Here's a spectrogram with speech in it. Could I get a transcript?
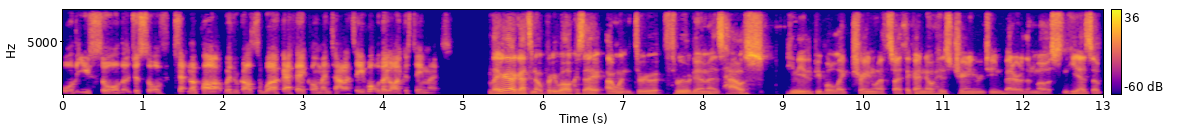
or that you saw that just sort of set them apart with regards to work ethic or mentality? What were they like as teammates? Larry, I got to know pretty well because I, I went through through him at his house. He needed people to like train with, so I think I know his training routine better than most. And he has a,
